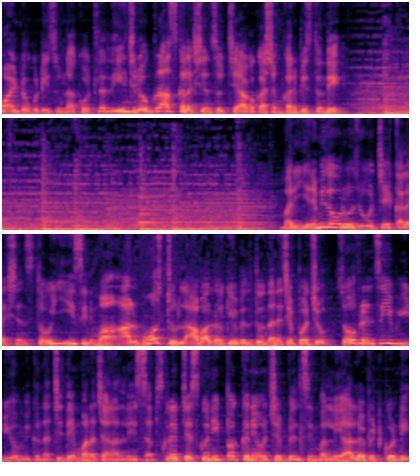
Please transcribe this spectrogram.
పాయింట్ ఒకటి సున్నా కోట్ల రేంజ్లో గ్రాస్ కలెక్షన్స్ వచ్చే అవకాశం కనిపిస్తుంది. మరి ఎనిమిదవ రోజు వచ్చే కలెక్షన్స్తో ఈ సినిమా ఆల్మోస్ట్ లాభాల్లోకి వెళ్తుందని చెప్పొచ్చు. సో ఫ్రెండ్స్ ఈ వీడియో మీకు నచ్చితే మన ఛానల్ని సబ్స్క్రైబ్ చేసుకుని పక్కనే వచ్చే బెల్ సింబల్ని ఆల్లో పెట్టుకోండి.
